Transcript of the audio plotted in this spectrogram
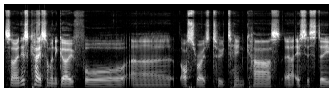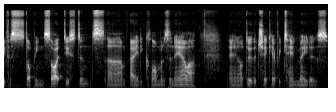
So in this case I'm going to go for uh, Austroads 210 cars, uh, SSD for stopping sight distance, um, 80 kilometers an hour and I'll do the check every 10 meters.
